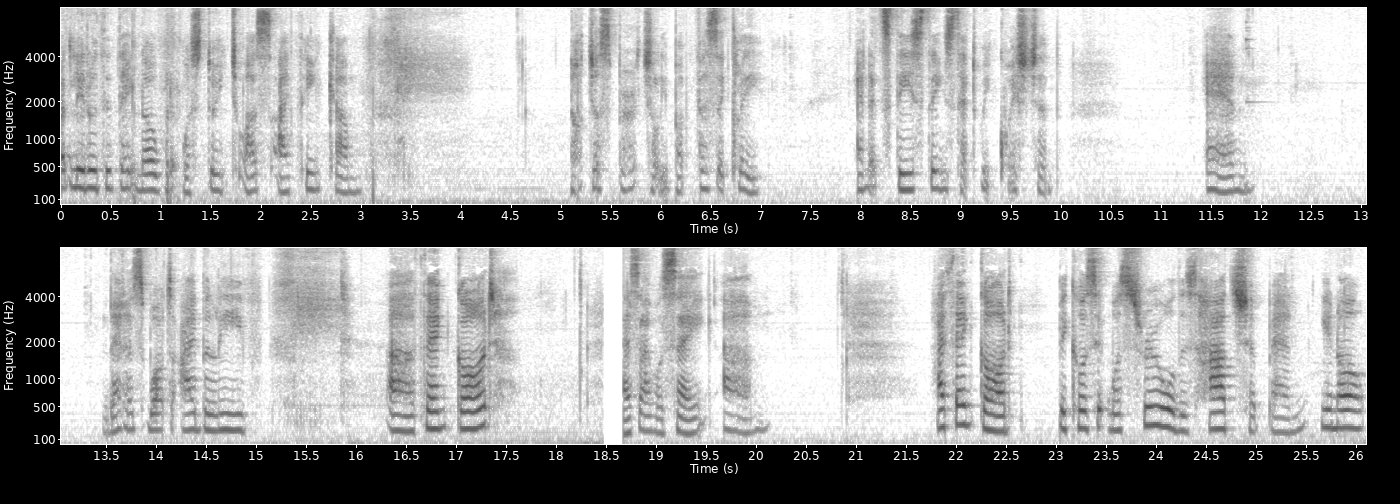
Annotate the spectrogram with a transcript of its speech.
but little did they know what it was doing to us. I think um, not just spiritually, but physically, and it's these things that we question, and that is what I believe. Uh, thank God, as I was saying, um, I thank God because it was through all this hardship and you know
